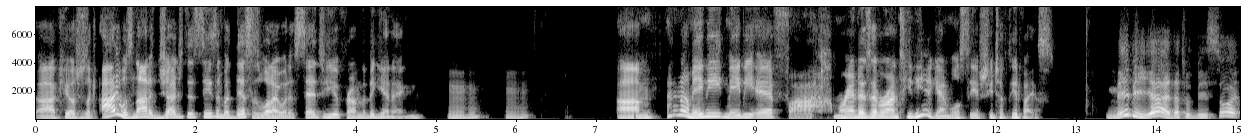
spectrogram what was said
uh, Kyoshi's like, I was not a judge this season, but this is what I would have said to you from the beginning. Mm-hmm. Mm-hmm. Um, I don't know. Maybe, maybe if uh, Miranda's ever on TV again, we'll see if she took the advice. Maybe, yeah, that would be so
